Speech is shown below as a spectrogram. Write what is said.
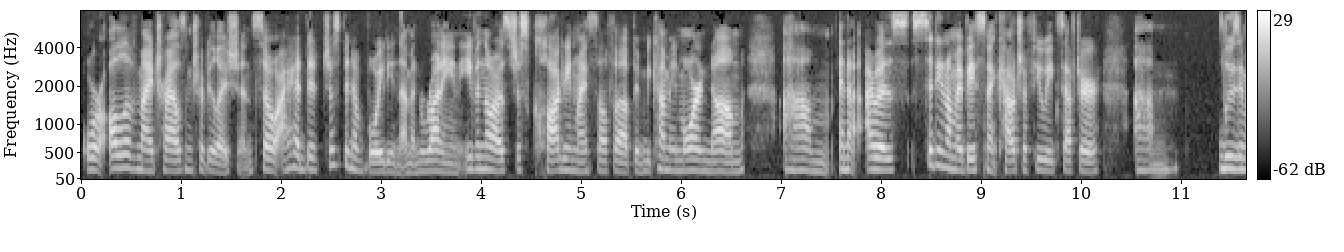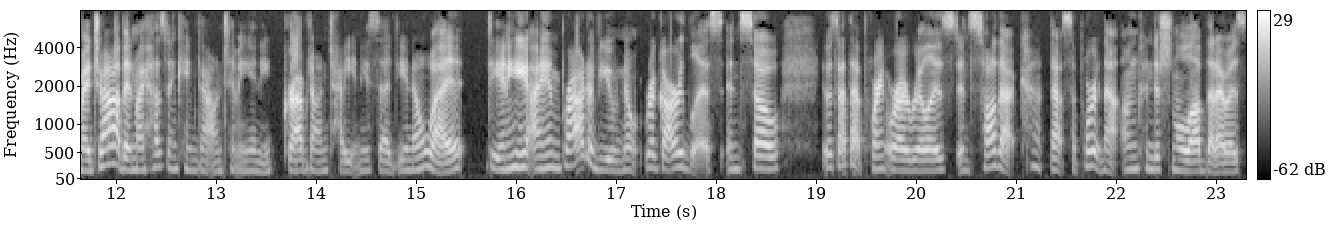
or all of my trials and tribulations. So I had been, just been avoiding them and running, even though I was just clogging myself up and becoming more numb. Um, and I was sitting on my basement couch a few weeks after um, losing my job, and my husband came down to me and he grabbed on tight and he said, "You know what? Danny, I am proud of you, no, regardless. And so it was at that point where I realized and saw that that support and that unconditional love that I was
